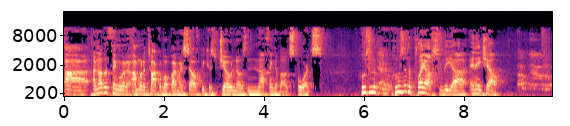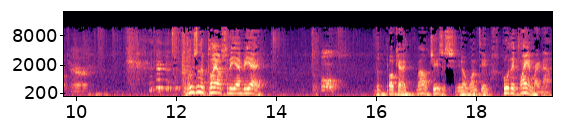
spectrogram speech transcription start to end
uh, another thing I'm going to talk about by myself because Joe knows nothing about sports. Who's in the Who's in the playoffs for the uh, NHL? Who's in the playoffs for the NBA? The Bulls. The, okay. Well, Jesus, you know one team. Who are they playing right now?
